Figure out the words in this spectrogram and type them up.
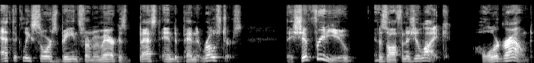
ethically sourced beans from America's best independent roasters. They ship free to you and as often as you like, whole or ground.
